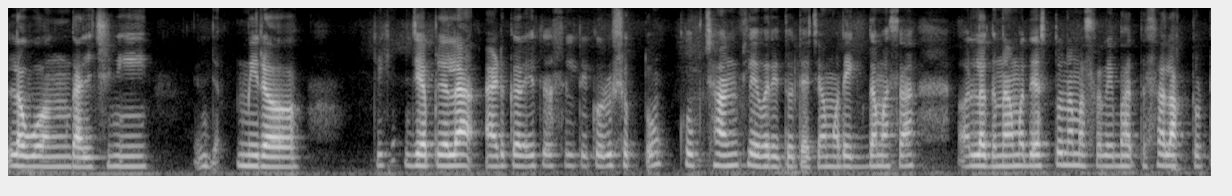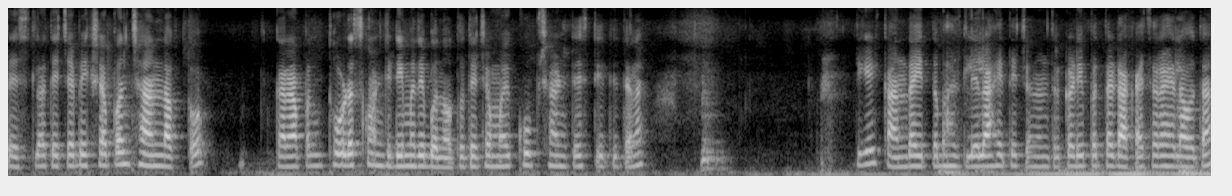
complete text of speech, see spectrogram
लवंग दालचिनी मिरं ठीक आहे? जे आपल्याला ॲड करायचं असेल ते करू शकतो. खूप छान फ्लेवर येतो त्याच्यामध्ये. एकदम असा लग्नामध्ये असतो ना मसाले भात तसा लागतो टेस्टला त्याच्यापेक्षा पण छान लागतो. कारण आपण थोडंच क्वांटिटीमध्ये बनवतो. त्याच्यामुळे खूप छान टेस्ट येते त्याला. ठीक आहे? कांदा इथं भाजलेला आहे. त्याच्यानंतर कढीपत्ता टाकायचा राहिला होता.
